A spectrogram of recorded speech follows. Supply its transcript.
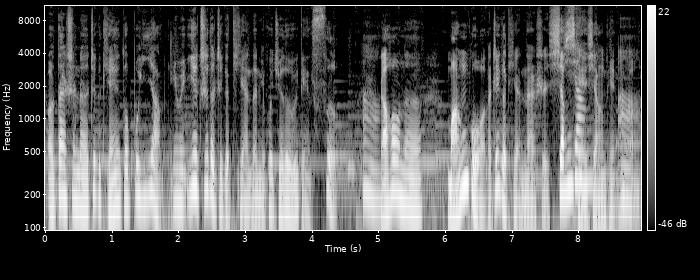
呃，但是呢，这个甜都不一样，因为椰汁的这个甜的，你会觉得有一点涩。嗯，然后呢？芒果的这个甜呢是香甜香甜的，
